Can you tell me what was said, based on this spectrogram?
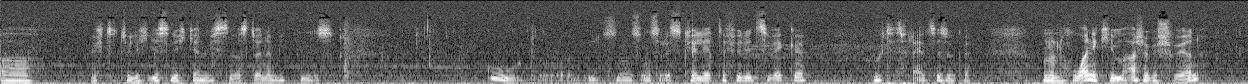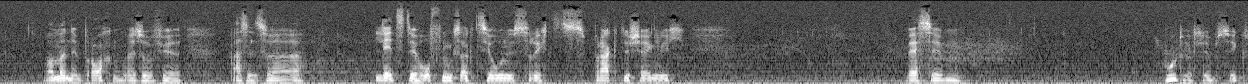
Äh, ich möchte natürlich irrsinnig gern wissen, was da in der Mitte ist. Gut, nutzen uns unsere Skelette für die Zwecke. Uh, das reimt sich sogar. Und einen Hornig können wir auch beschwören. Wann wir den brauchen. Also für, weiß nicht, so eine letzte Hoffnungsaktion ist recht praktisch eigentlich. Weil es eben. Uh, der ist Level 6.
